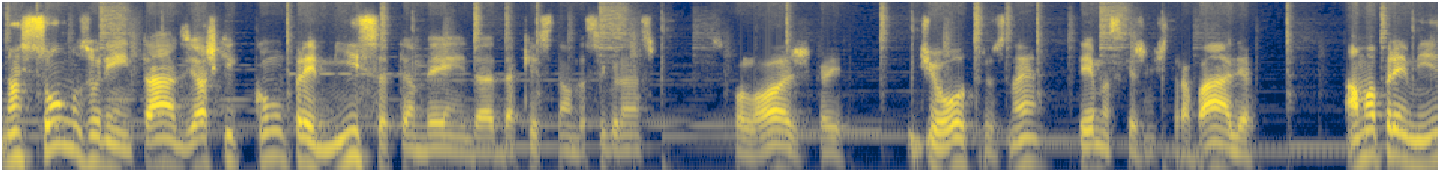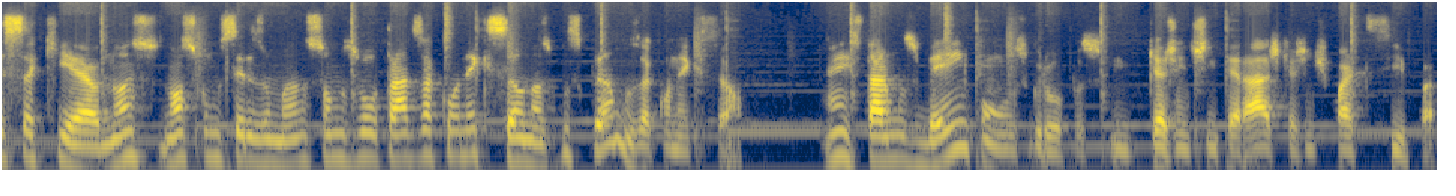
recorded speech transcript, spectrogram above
nós somos orientados, e acho que como premissa também da, da questão da segurança psicológica e de outros né, temas que a gente trabalha, há uma premissa que é nós, nós como seres humanos somos voltados à conexão, nós buscamos a conexão, né, estarmos bem com os grupos que a gente interage, que a gente participa.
